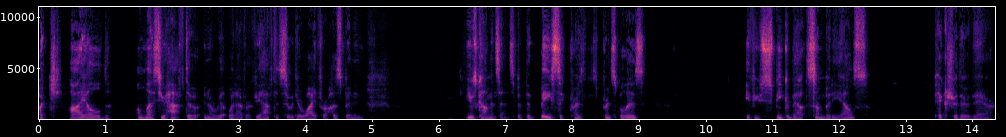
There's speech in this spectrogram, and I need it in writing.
a child, unless you have to, in a real, whatever, if you have to sit with your wife or husband and use common sense. But the basic principle is if you speak about somebody else, picture they're there,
